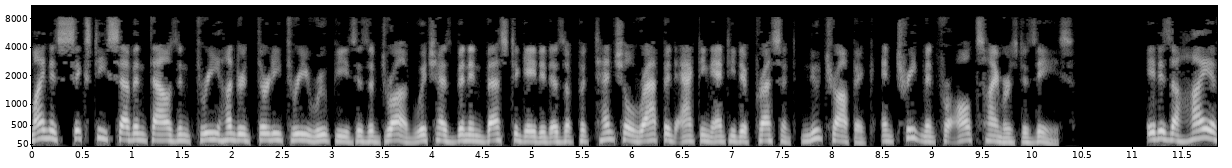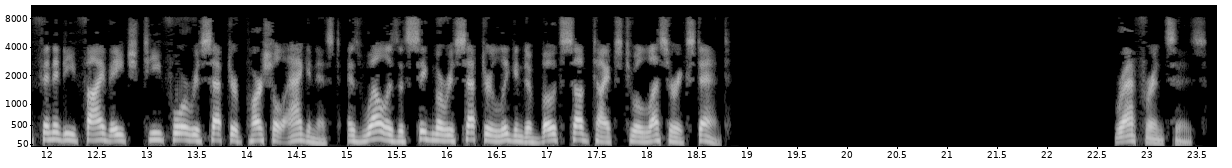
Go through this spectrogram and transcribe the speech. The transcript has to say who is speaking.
Speaker 1: minus 67,333 rupees is a drug which has been investigated as a potential rapid-acting antidepressant, nootropic, and treatment for Alzheimer's disease. It is a high-affinity 5-HT4 receptor partial agonist, as well as a sigma receptor ligand of both subtypes to a lesser extent. References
